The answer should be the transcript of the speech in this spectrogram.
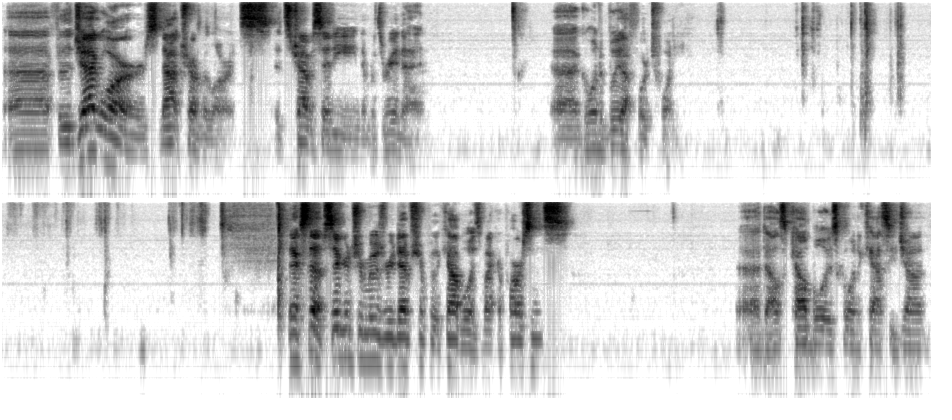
Uh, for the Jaguars, not Trevor Lawrence. It's Travis Etienne, number 3 and 9. Uh, going to Booyah 420. Next up, signature moves redemption for the Cowboys, Micah Parsons. Uh, Dallas Cowboys going to Cassie John.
